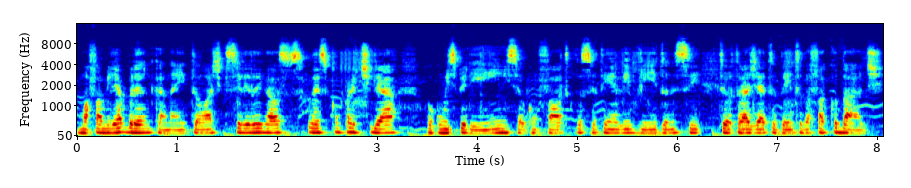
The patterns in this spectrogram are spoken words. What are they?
uma família branca, né? Então acho que seria legal se você pudesse compartilhar alguma experiência, algum fato que você tenha vivido nesse teu trajeto dentro da faculdade.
